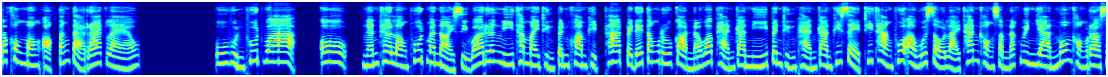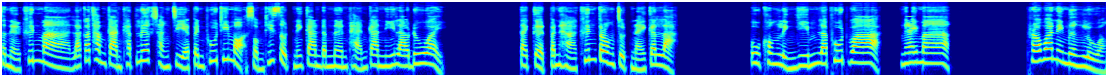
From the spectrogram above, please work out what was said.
ก็คงมองออกตั้งแต่แรกแล้ว อูหุนพูดว่า โอ้ งั้นเธอลองพูดมาหน่อยสิว่าเรื่องนี้ทำไมถึงเป็นความผิดพลาดไปได้ต้องรู้ก่อนนะว่าแผนการนี้เป็นถึงแผนการพิเศษที่ทางผู้อาวุโสหลายท่านของสำนักวิญญาณม่วงของเราเสนอขึ้นมา แล้วก็ทำการคัดเลือกฉางเจียเป็นผู้ที่เหมาะสมที่สุดในการดำเนินแผนการนี้แล้วด้วย แต่เกิดปัญหาขึ้นตรงจุดไหนกันล่ะ อูคงหลิงยิ้มและพูดว่า ง่ายมาก เพราะว่าในเมืองหลวง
